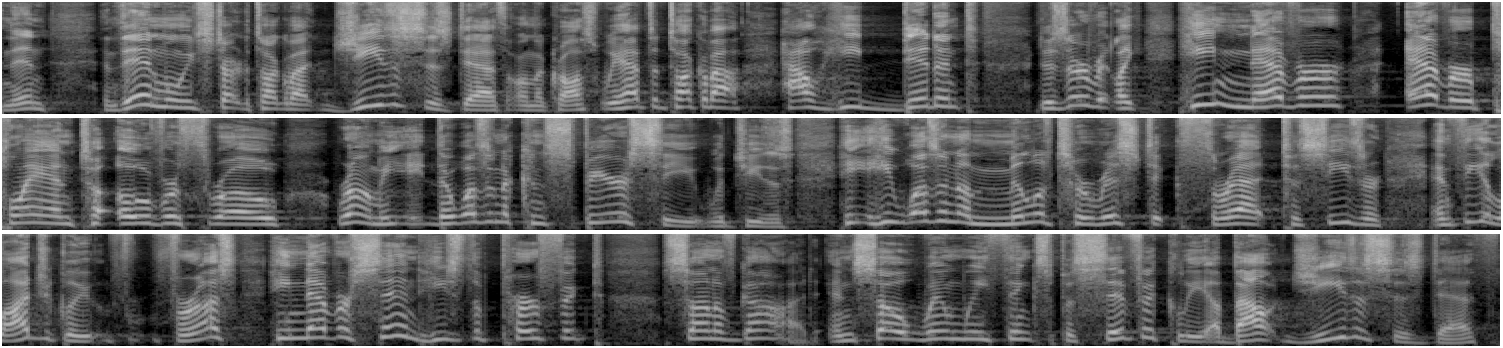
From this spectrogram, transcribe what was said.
And then, and then when we start to talk about Jesus' death on the cross, we have to talk about how he didn't deserve it. Like he never, ever planned to overthrow Rome. He, there wasn't a conspiracy with Jesus. He, he wasn't a militaristic threat to Caesar. And theologically, for us, he never sinned. He's the perfect Son of God. And so when we think specifically about Jesus' death,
